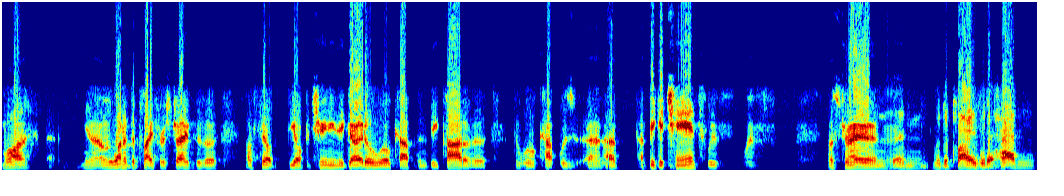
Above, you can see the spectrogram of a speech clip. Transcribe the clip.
well, you know, I wanted to play for Australia because I, I felt the opportunity to go to a World Cup and be part of a, the World Cup was a, a, a bigger chance with with Australia and, mm. and with the players that it had, and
